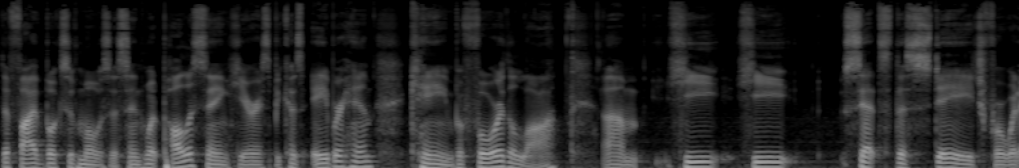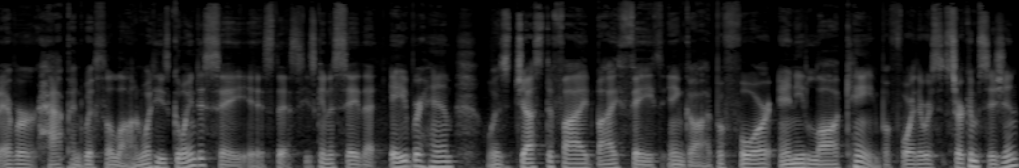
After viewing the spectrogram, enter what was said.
the five books of Moses. And what Paul is saying here is because Abraham came before the law, um, he he sets the stage for whatever happened with the law. And what he's going to say is this He's going to say that Abraham was justified by faith in God before any law came, before there was circumcision,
